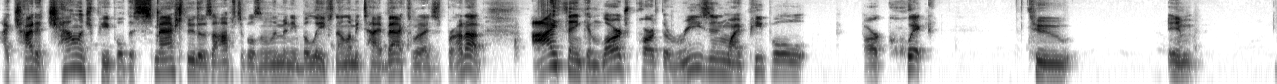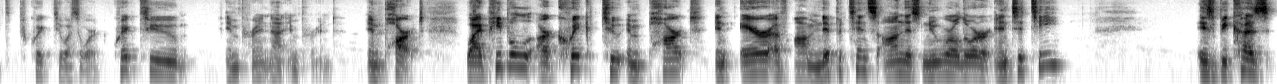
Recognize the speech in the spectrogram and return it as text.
I try to challenge people to smash through those obstacles and limiting beliefs. Now, let me tie it back to what I just brought up. I think, in large part, the reason why people are quick to Im, quick to what's the word? Quick to imprint, not imprint, impart. Why people are quick to impart an air of omnipotence on this New World Order entity is because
